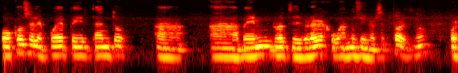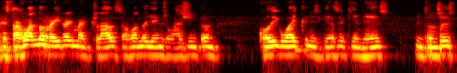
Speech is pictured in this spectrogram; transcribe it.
poco se le puede pedir tanto a, a Ben Roethlisberger jugando sin receptores, ¿no? Porque está jugando Ray Ray McLeod, está jugando James Washington, Cody White, que ni siquiera sé quién es. Entonces,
